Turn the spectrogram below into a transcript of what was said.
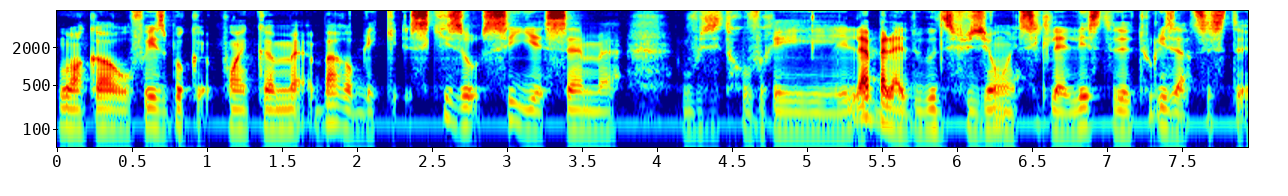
ou encore au facebook.com baroblique schizo. Vous y trouverez la balade de diffusion ainsi que la liste de tous les artistes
